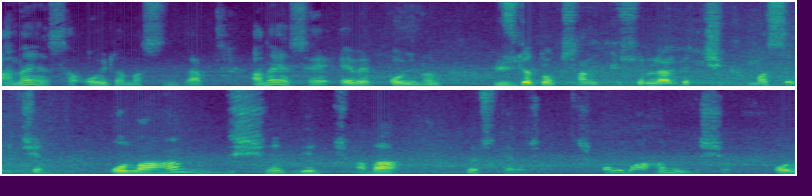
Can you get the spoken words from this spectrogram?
anayasa oylamasında anayasaya evet oyunun %90 küsürlerde çıkması için olağan dışı bir çaba gösterecektir. Olağan dışı. Oy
